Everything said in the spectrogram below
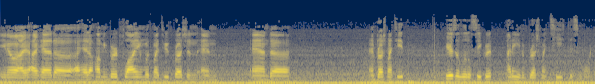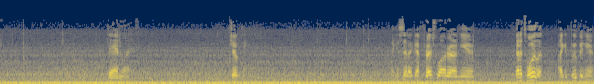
You know, I, I had uh, I had a hummingbird flying with my toothbrush and and and uh, and brush my teeth. Here's a little secret: I didn't even brush my teeth this morning. Van life. Joking. Like I said, I got fresh water on here. Got a toilet. I can poop in here.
